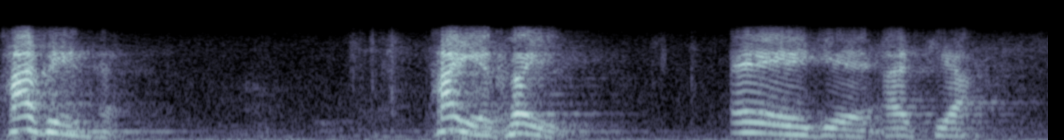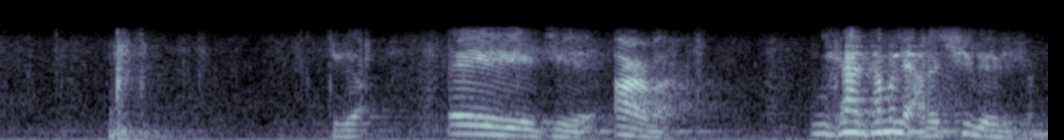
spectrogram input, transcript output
passing，它也可以 age str，这个 A G 二吧，你看它们俩的区别是什么？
